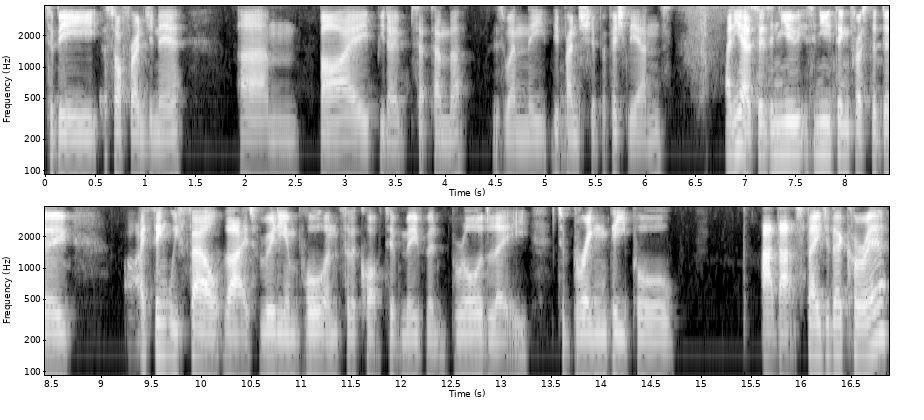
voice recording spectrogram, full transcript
to be a software engineer um, by you know September is when the, the apprenticeship officially ends. And yeah, so it's a new it's a new thing for us to do. I think we felt that it's really important for the cooperative movement broadly to bring people at that stage of their career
